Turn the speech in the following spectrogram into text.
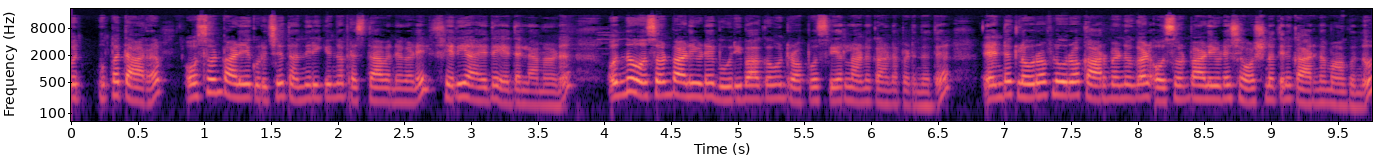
മുപ്പത്താറ് ഓസോൺ പാളിയെക്കുറിച്ച് തന്നിരിക്കുന്ന പ്രസ്താവനകളിൽ ശരിയായത് ഏതെല്ലാമാണ്? ഒന്ന് ഓസോൺ പാളിയുടെ ഭൂരിഭാഗവും ട്രോപ്പോസ്ഫിയറിലാണ് കാണപ്പെടുന്നത്. രണ്ട് ക്ലോറോഫ്ലൂറോ കാർബണുകൾ ഓസോൺ പാളിയുടെ ശോഷണത്തിന് കാരണമാകുന്നു.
